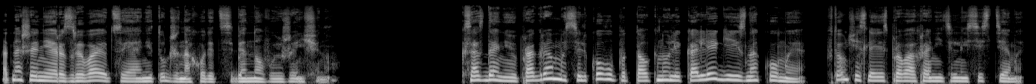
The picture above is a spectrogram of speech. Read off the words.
Отношения разрываются, и они тут же находят себе новую женщину. К созданию программы Селькову подтолкнули коллеги и знакомые, в том числе из правоохранительной системы.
